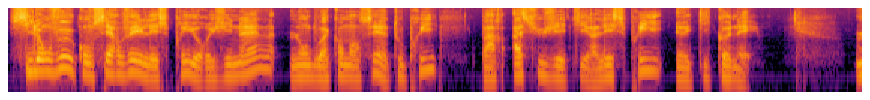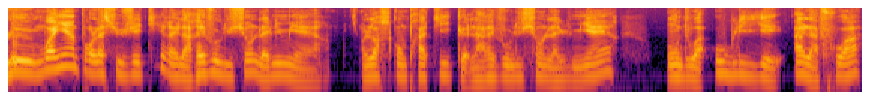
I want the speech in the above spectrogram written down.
Si l'on veut conserver l'esprit originel, l'on doit commencer à tout prix par assujettir l'esprit euh, qui connaît. Le moyen pour l'assujettir est la révolution de la lumière. Lorsqu'on pratique la révolution de la lumière, on doit oublier à la fois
